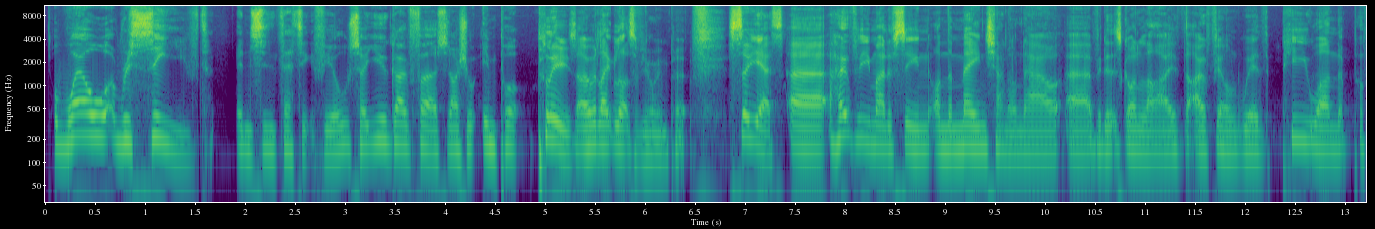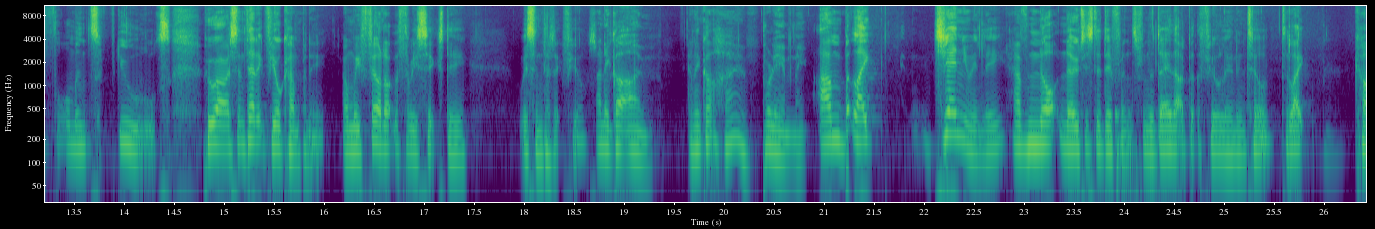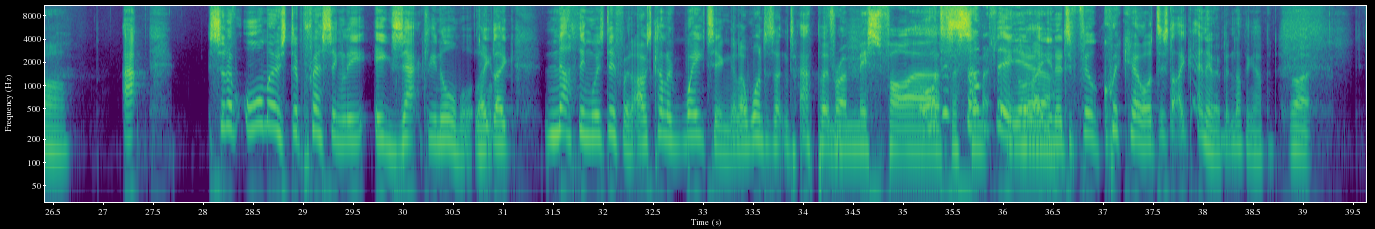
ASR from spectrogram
well received in synthetic fuel. So you go first, and I shall input. Please, I would like lots of your input. So yes, uh, hopefully you might have seen on the main channel now uh, a video that's gone live that I filmed with P1 Performance Fuels, who are a synthetic fuel company, and we filled up the 360 with synthetic fuels, And it got home. and it got home. Brilliant, mate. Um, but like genuinely have not noticed a difference from the day that I put the fuel in until to like car app sort of almost depressingly exactly normal. Like like nothing was different. I was kind of waiting and I wanted something to happen. For a misfire, or just something, or like you know, to feel quicker, or just like anyway, but nothing happened. Right.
